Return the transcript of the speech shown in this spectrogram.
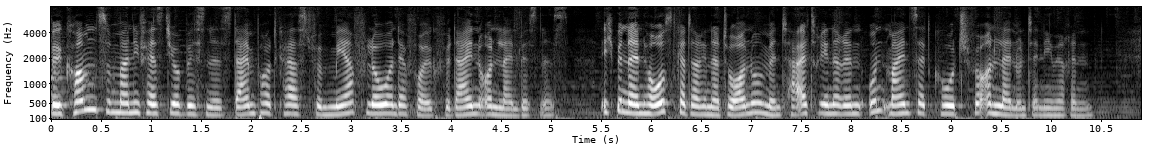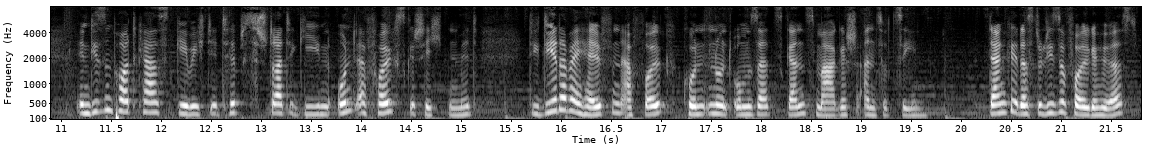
Willkommen zum Manifest Your Business, deinem Podcast für mehr Flow und Erfolg für dein Online-Business. Ich bin dein Host Katharina Torno, Mentaltrainerin und Mindset-Coach für Online-Unternehmerinnen. In diesem Podcast gebe ich dir Tipps, Strategien und Erfolgsgeschichten mit, die dir dabei helfen, Erfolg, Kunden und Umsatz ganz magisch anzuziehen. Danke, dass du diese Folge hörst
